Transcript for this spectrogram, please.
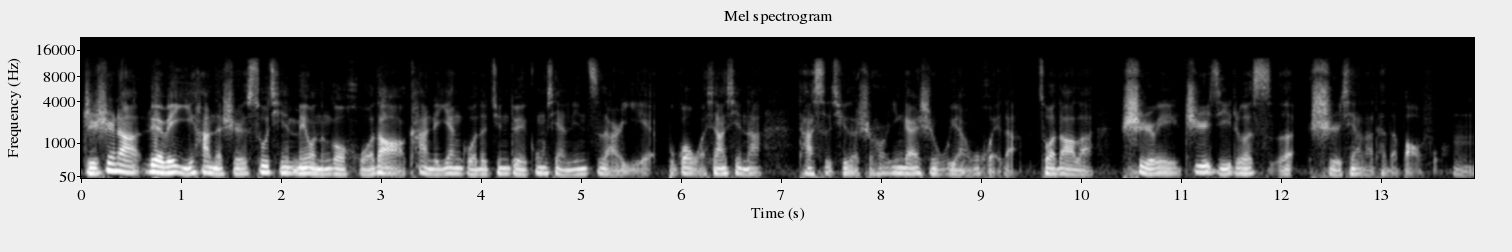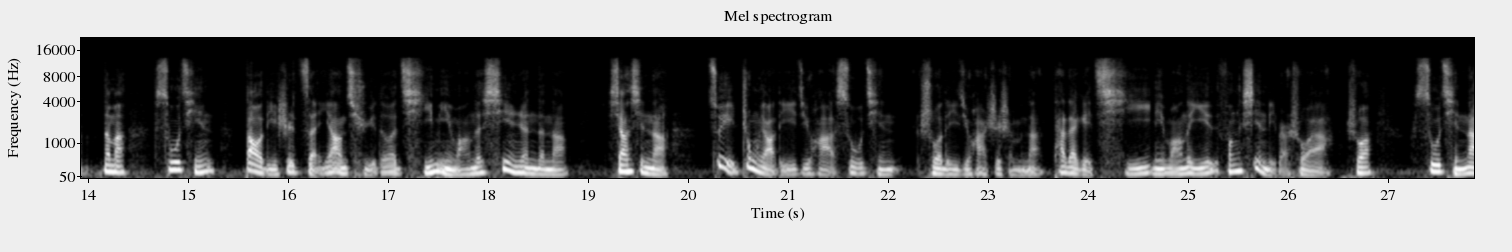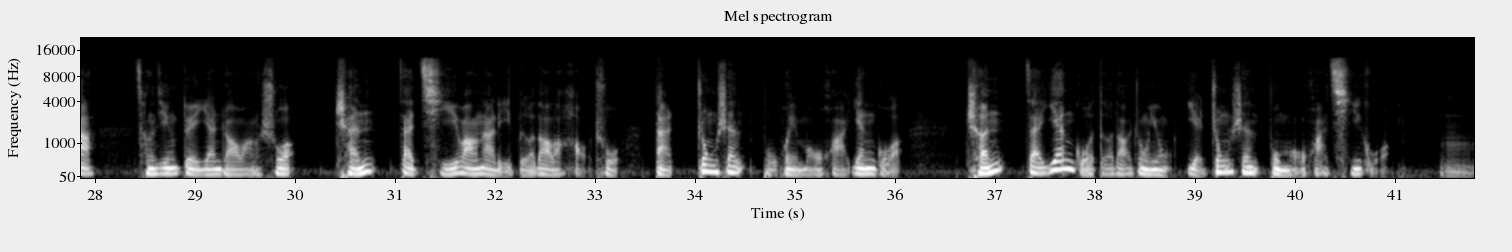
只是呢，略为遗憾的是，苏秦没有能够活到看着燕国的军队攻陷临淄而已。不过，我相信呢，他死去的时候应该是无怨无悔的，做到了士为知己者死，实现了他的抱负。嗯那么，苏秦到底是怎样取得齐闵王的信任的呢？相信呢，最重要的一句话，苏秦说的一句话是什么呢？他在给齐闵王的一封信里边说呀，说苏秦呐曾经对燕昭王说：“臣在齐王那里得到了好处，但终身不会谋划燕国；臣在燕国得到重用，也终身不谋划齐国。”嗯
